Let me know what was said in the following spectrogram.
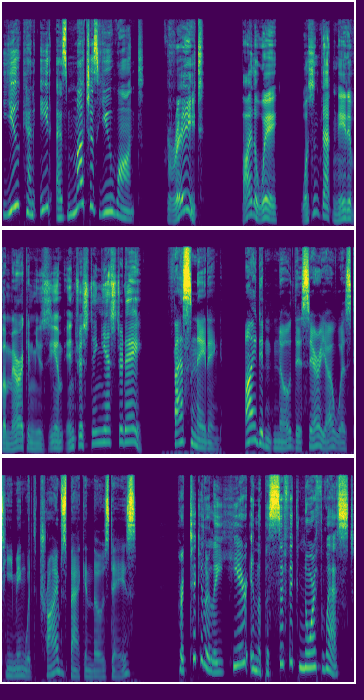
You can eat as much as you want. Great! By the way, wasn't that Native American museum interesting yesterday? Fascinating. I didn't know this area was teeming with tribes back in those days. Particularly here in the Pacific Northwest.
